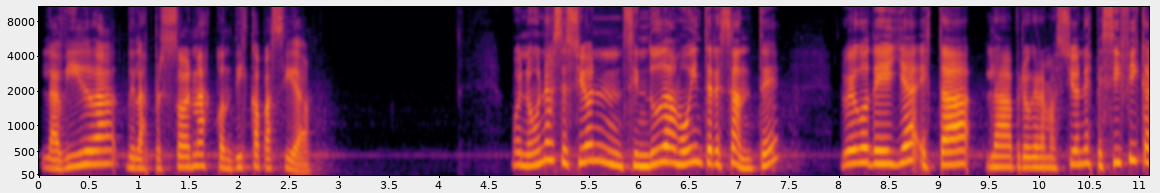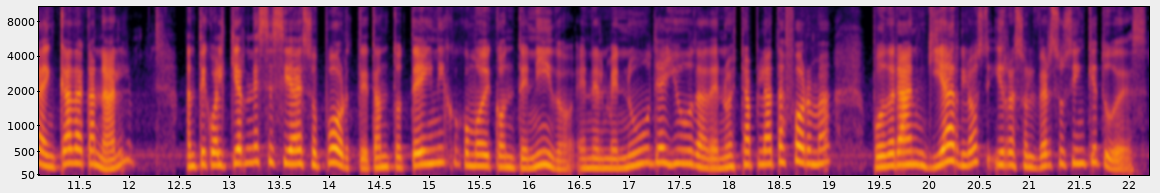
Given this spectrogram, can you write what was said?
la vida de las personas con discapacidad. Bueno, una sesión sin duda muy interesante. Luego de ella está la programación específica en cada canal ante cualquier necesidad de soporte, tanto técnico como de contenido. En el menú de ayuda de nuestra plataforma podrán guiarlos y resolver sus inquietudes.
